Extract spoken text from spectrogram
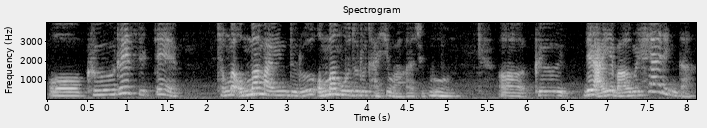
어 그랬을 때 정말 엄마 마인드로 엄마 모드로 다시 와가지고 음. 어그 내 아이의 마음을 헤아린다라는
